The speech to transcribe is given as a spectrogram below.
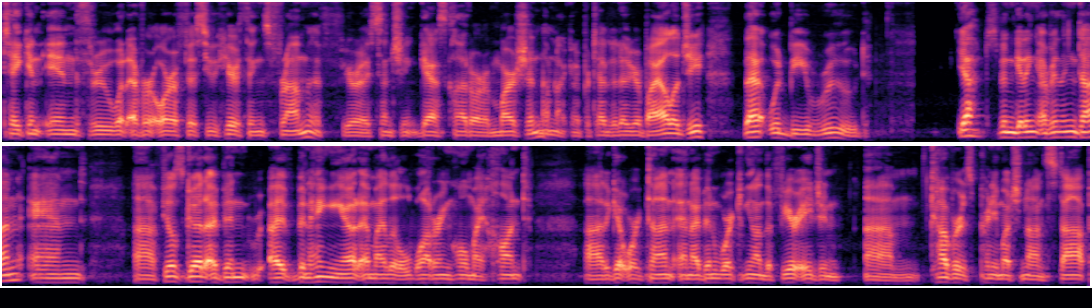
taken in through whatever orifice you hear things from. If you're a sentient gas cloud or a Martian, I'm not going to pretend to know your biology. That would be rude. Yeah, just been getting everything done and uh, feels good. I've been I've been hanging out at my little watering hole, my haunt uh, to get work done, and I've been working on the Fear Agent um, covers pretty much nonstop.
